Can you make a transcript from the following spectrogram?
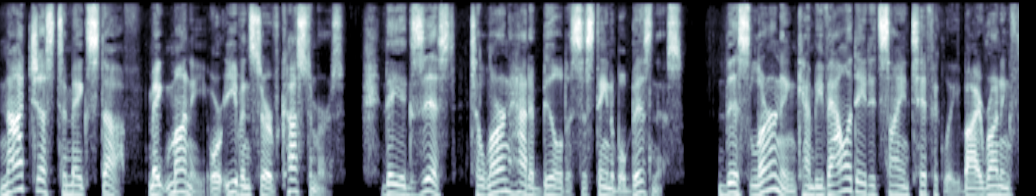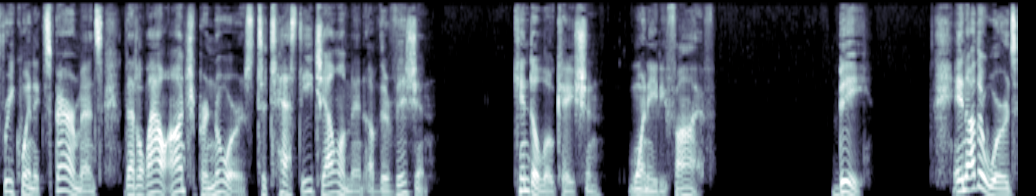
not just to make stuff, make money, or even serve customers. They exist to learn how to build a sustainable business. This learning can be validated scientifically by running frequent experiments that allow entrepreneurs to test each element of their vision. Kindle location 185. B. In other words,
